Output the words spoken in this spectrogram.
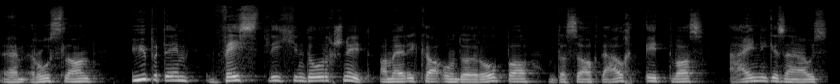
ähm, Russland über dem westlichen Durchschnitt, Amerika und Europa, und das sagt auch etwas, einiges aus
